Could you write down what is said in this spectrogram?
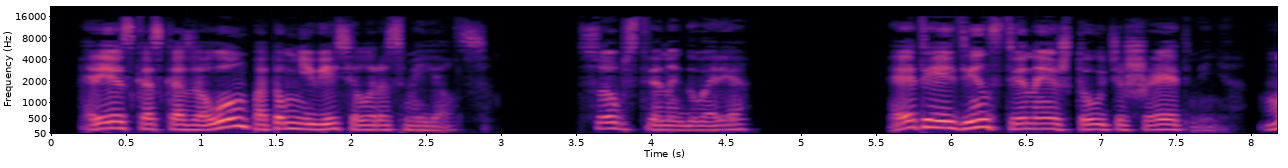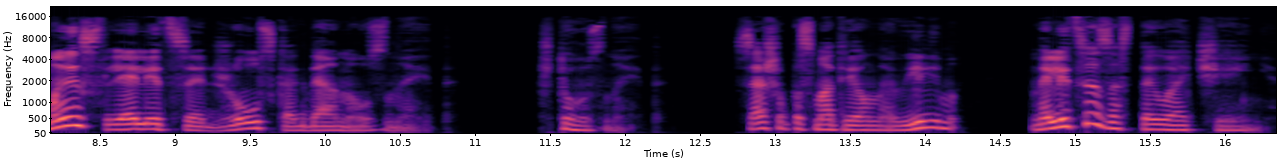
— резко сказал он, потом невесело рассмеялся. Собственно говоря, это единственное, что утешает меня. Мысль о лице Джулс, когда она узнает. Что узнает? Саша посмотрел на Уильяма. На лице застыло отчаяние.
